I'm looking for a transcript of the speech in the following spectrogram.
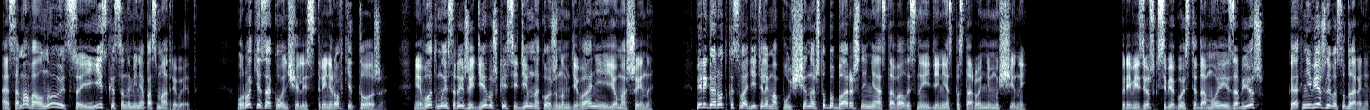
А сама волнуется и искоса на меня посматривает. Уроки закончились, тренировки тоже. И вот мы с рыжей девушкой сидим на кожаном диване ее машины. Перегородка с водителем опущена, чтобы барышня не оставалась наедине с посторонним мужчиной. «Привезешь к себе гостя домой и забьешь?» «Как невежливо, сударыня!»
